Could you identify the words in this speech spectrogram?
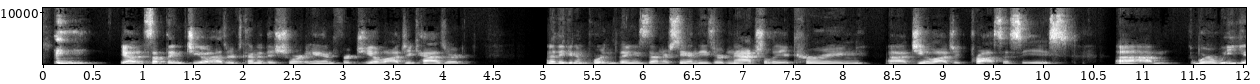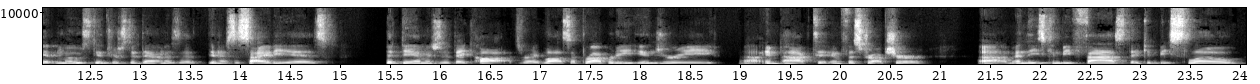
yeah, it's something geohazard is kind of the shorthand for geologic hazard. And I think an important thing is to understand these are naturally occurring uh, geologic processes um, where we get most interested then as a in a society is the damage that they cause, right? Loss of property, injury, uh, impact to infrastructure, um, and these can be fast, they can be slow,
